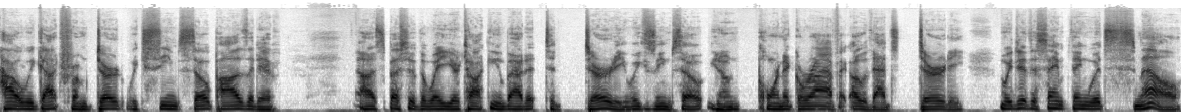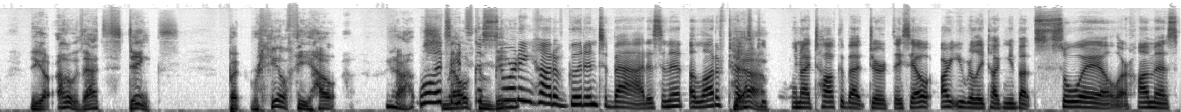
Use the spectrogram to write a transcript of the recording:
how we got from dirt, which seems so positive, uh, especially the way you're talking about it, to dirty, which seems so, you know, pornographic. Oh, that's dirty. And we do the same thing with smell. You go, oh, that stinks. But really, how, yeah, well, it's, it's the sorting out of good into bad, isn't it? A lot of times, yeah. people, when I talk about dirt, they say, "Oh, aren't you really talking about soil or humus?"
